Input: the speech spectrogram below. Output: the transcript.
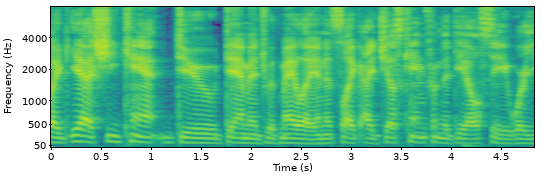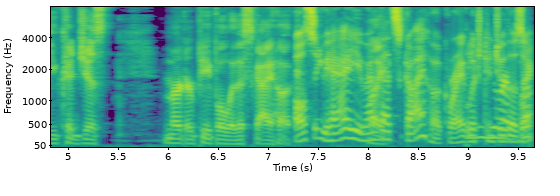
Like, yeah, she can't do damage with melee, and it's like I just came from the DLC where you could just murder people with a skyhook. Also, you had you had Like- that skyhook, right, which can do those Booker.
